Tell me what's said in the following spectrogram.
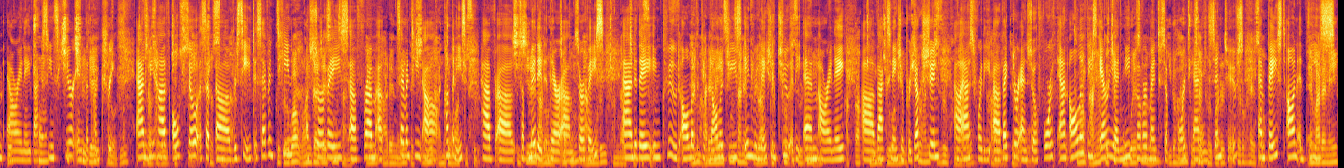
mRNA vaccines here in the country. And we have also uh, received 17 uh, surveys uh, from uh, 17 uh, companies have uh, submitted their um, surveys, and they include all of the technologies in relation to the mRNA uh, vaccination production, uh, as for the uh, vector and so forth. And all of these areas need government support and incentives. And based on these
